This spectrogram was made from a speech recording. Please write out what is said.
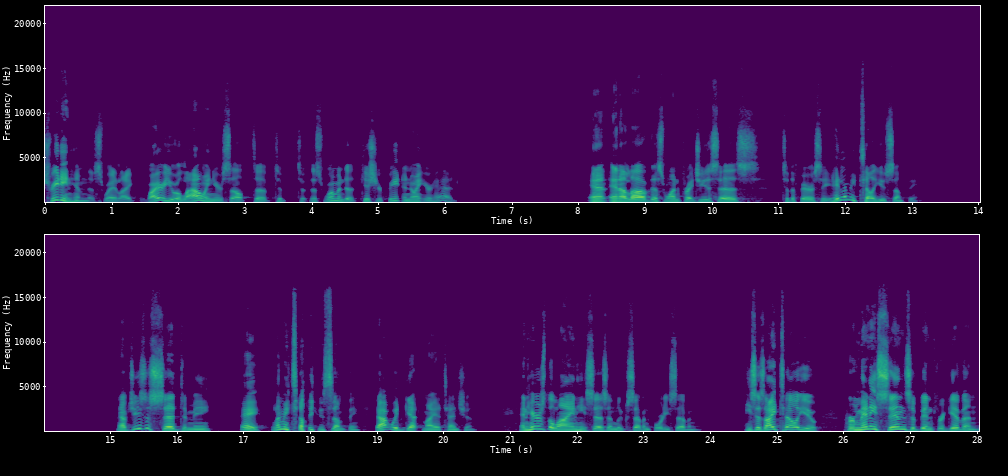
treating him this way. Like, why are you allowing yourself to, to, to this woman to kiss your feet and anoint your head? And, and I love this one phrase. Jesus says to the Pharisee, Hey, let me tell you something. Now, if Jesus said to me, Hey, let me tell you something, that would get my attention. And here's the line he says in Luke 7 47. He says, I tell you, her many sins have been forgiven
